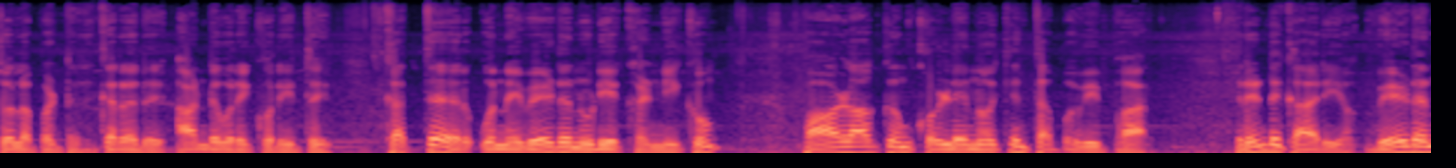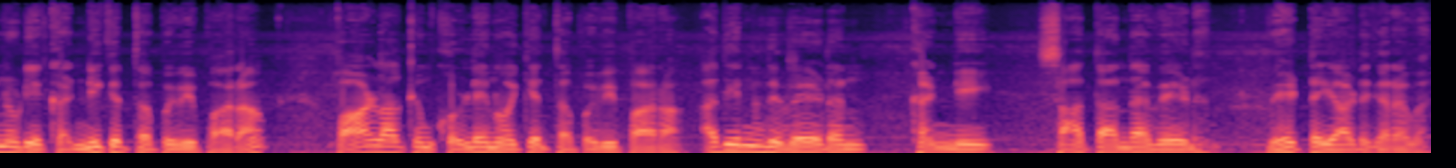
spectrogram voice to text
சொல்லப்பட்டிருக்கிறது ஆண்டவரை குறித்து. கத்தர் உன்னை வேடனுடைய கண்ணிக்கும் பாழாக்கும் கொள்ளை நோக்கியும் தப்புவிப்பார். ரெண்டு காரியம். வேடனுடைய கண்ணிக்கு தப்புவிப்பாராம். பாழாக்கும் கொள்ளை நோக்கி தப்பு வைப்பாராம் அது என்னது வேடன் கண்ணி? சாத்தான் தான் வேடன். வேட்டையாடுகிறவன்.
